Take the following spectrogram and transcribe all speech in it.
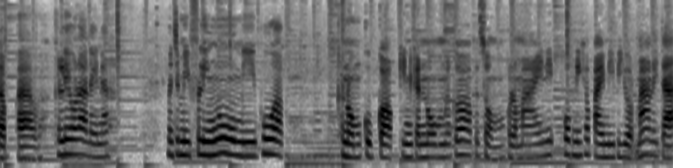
กับอ่าเขาเรียกว่าอะไรนะ มันจะมีฟลิงงูมีพวกขนมกรุบกรอบกินกับนมแล้วก็ผสมผลไม้นี่พวกนี้เข้าไปมีประโยชน์มากเลยจ้า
